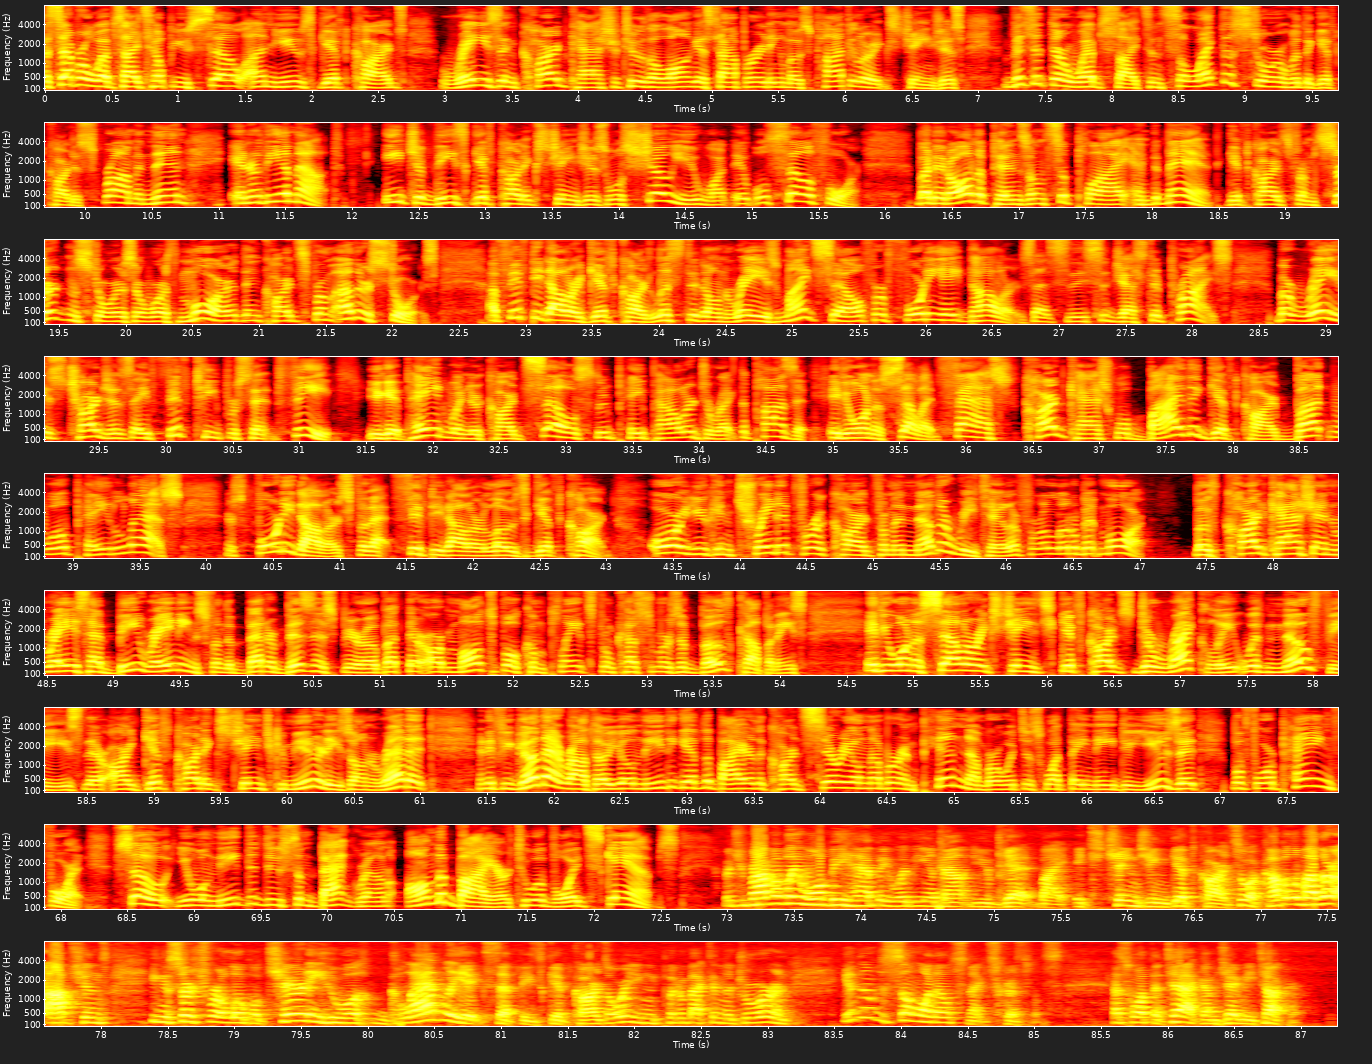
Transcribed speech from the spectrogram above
Now, several websites help you sell unused gift cards. Raise and Card Cash are two of the longest operating and most popular exchanges. Visit their websites and select the store where the gift card is from and then enter the amount. Each of these gift card exchanges will show you what it will sell for. But it all depends on supply and demand. Gift cards from certain stores are worth more than cards from other stores. A $50 gift card listed on Raise might sell for $48. That's the suggested price. But Raise charges a 15% fee. You get paid when your card sells through PayPal or direct deposit. If you want to sell it fast, Card Cash will buy the gift card but will pay less. There's $40 for that $50 Lowe's gift card or you can trade it for a card from another retailer for a little bit more. Both Card Cash and Raise have B ratings from the Better Business Bureau, but there are multiple complaints from customers of both companies. If you want to sell or exchange gift cards directly with no fees, there are gift card exchange communities on Reddit. And if you go that route, though, you'll need to give the buyer the card serial number and PIN number, which is what they need to use it before paying for it. So you will need to do some background on the buyer to avoid scams. But you probably won't be happy with the amount you get by exchanging gift cards. So, a couple of other options. You can search for a local charity who will gladly accept these gift cards, or you can put them back in the drawer and give them to someone else next Christmas. That's what the tech. I'm Jamie Tucker.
